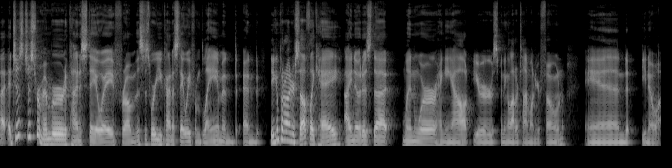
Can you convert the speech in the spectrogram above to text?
I just just remember to kind of stay away from this is where you kind of stay away from blame and and you can put it on yourself like hey i noticed that when we're hanging out you're spending a lot of time on your phone and you know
